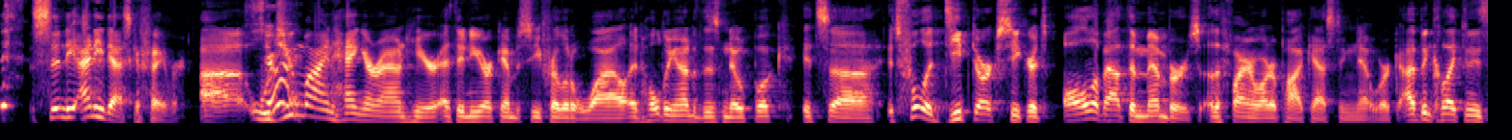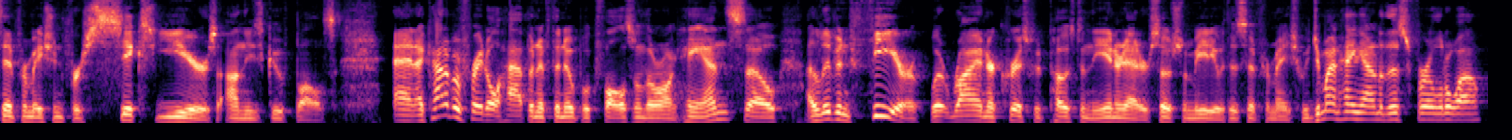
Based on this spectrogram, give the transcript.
Cindy, I need need to ask a favor. Uh, sure. Would you mind hanging around here at the New York Embassy for a little while and holding on to this notebook? It's uh, it's full of deep, dark secrets all about the members of the Fire and Water Podcasting Network. I've been collecting this information for six years on these goofballs, and I'm kind of afraid it'll happen if the notebook falls in the wrong hands. So I live in fear what Ryan or Chris would post on the internet or social media with this information. Would you mind hanging on to this for a little while?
